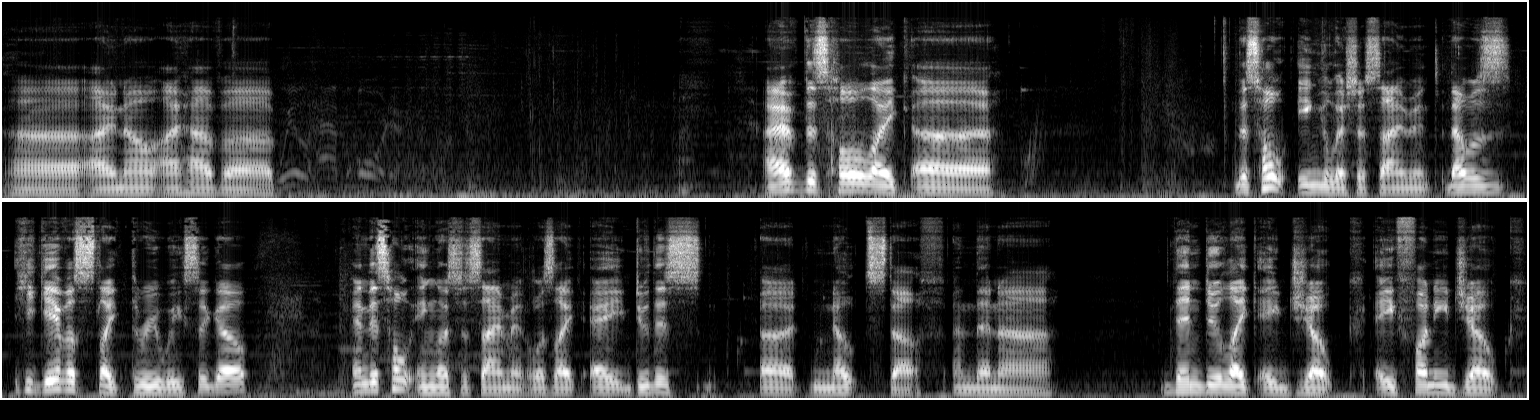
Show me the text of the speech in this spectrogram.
Uh, I know I have a. Uh, I have this whole like uh this whole English assignment that was he gave us like three weeks ago, and this whole English assignment was like, hey, do this uh note stuff, and then uh then do like a joke, a funny joke,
